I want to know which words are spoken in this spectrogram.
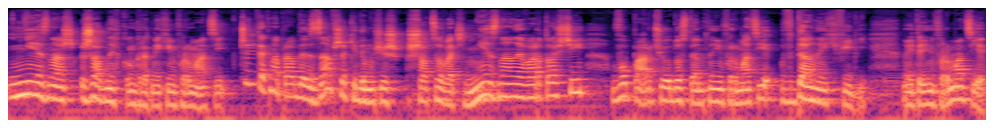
nie znasz żadnych konkretnych informacji. Czyli tak naprawdę zawsze, kiedy musisz szacować nieznane wartości w oparciu o dostępne informacje w danej chwili. No i te informacje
